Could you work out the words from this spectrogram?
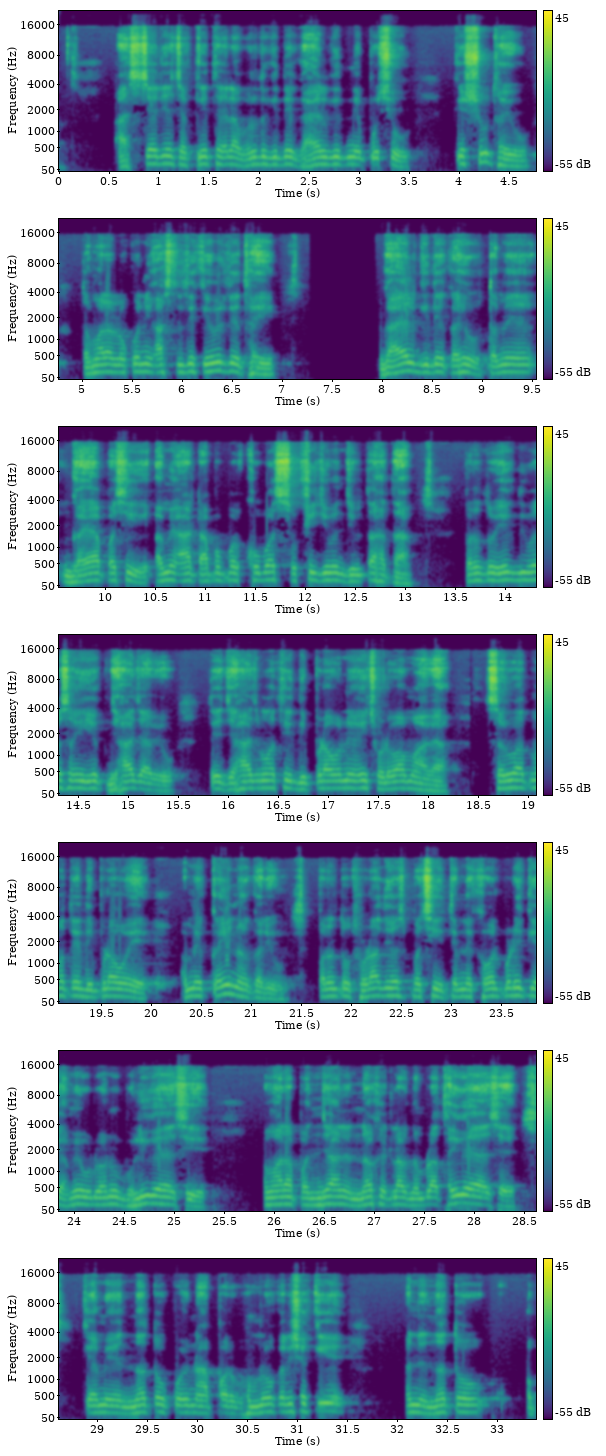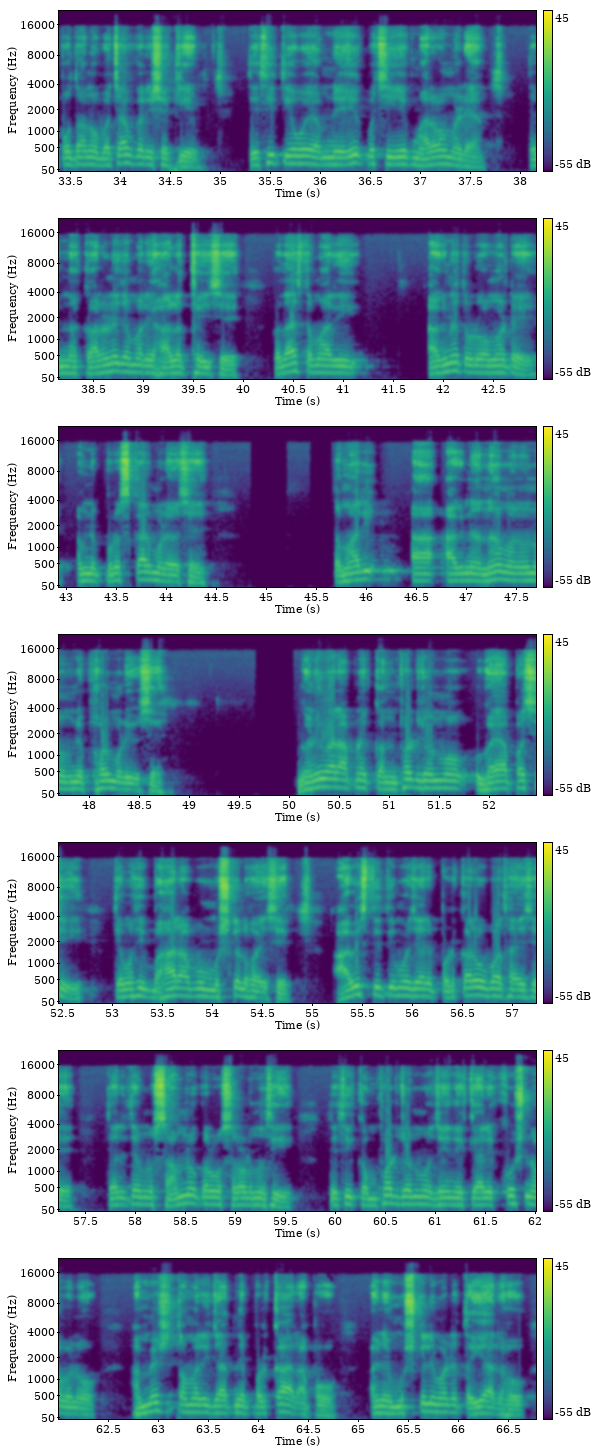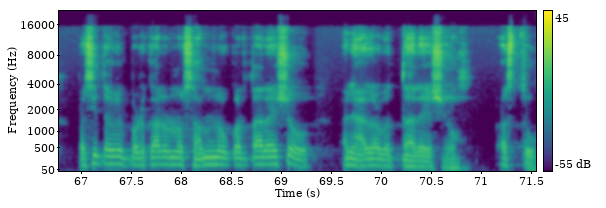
આશ્ચર્યચકિત થયેલા વૃદ્ધ ગીતે ઘાયલ ગીતને પૂછ્યું કે શું થયું? તમારા લોકોની આ સ્થિતિ કેવી રીતે થઈ? ઘાયલ ગીતે કહ્યું, તમે ગયા પછી અમે આ ટાપુ પર ખૂબ જ સુખી જીવન જીવતા હતા. પરંતુ એક દિવસ અહીં એક જહાજ આવ્યું. તે જહાજમાંથી દીપડાઓને અહીં છોડવામાં આવ્યા. શરૂઆતમાં તે દીપડાઓએ અમને કંઈ ન કર્યું. પરંતુ થોડા દિવસ પછી તેમને ખબર પડી કે અમે ઉડવાનું ભૂલી ગયા છીએ. અમારા પંજા અને નખ એટલા નબળા થઈ ગયા છે કે અમે ન તો કોઈના પર હુમલો કરી શકીએ અને ન તો પોતાનો બચાવ કરી શકીએ. તેથી તેઓએ અમને એક પછી એક મારવા માંડ્યા. તેમના કારણે જ અમારી હાલત થઈ છે. કદાચ તમારી આજ્ઞા તોડવા માટે અમને પુરસ્કાર મળ્યો છે. તમારી આ આજ્ઞા ન માનવાનું અમને ફળ મળ્યું છે. ઘણીવાર આપણે કમ્ફર્ટ ઝોનમાં ગયા પછી તેમાંથી બહાર આવવું મુશ્કેલ હોય છે. આવી સ્થિતિમાં જ્યારે પડકારો ઊભા થાય છે, ત્યારે તેમનો સામનો કરવો સરળ નથી. તેથી કમ્ફર્ટ ઝોનમાં જઈને ક્યારેય ખુશ ન બનો. હંમેશા તમારી જાતને પડકાર આપો અને મુશ્કેલી માટે તૈયાર રહો. પછી તમે પડકારોનો સામનો કરતા રહેશો અને આગળ વધતા રહેશો. અસ્તુ.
